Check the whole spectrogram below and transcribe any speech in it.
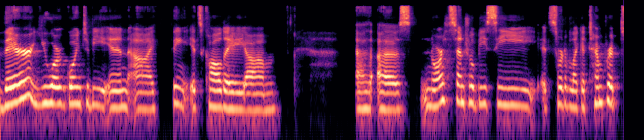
There, you are going to be in, uh, I think it's called a, um, a, a north central BC. It's sort of like a temperate.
